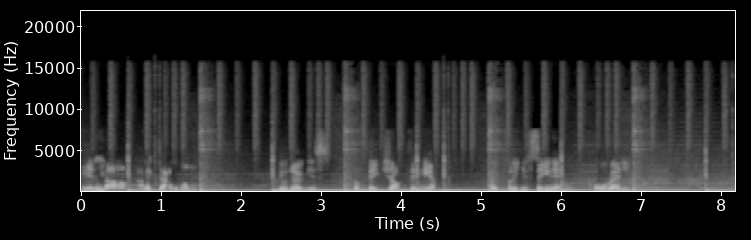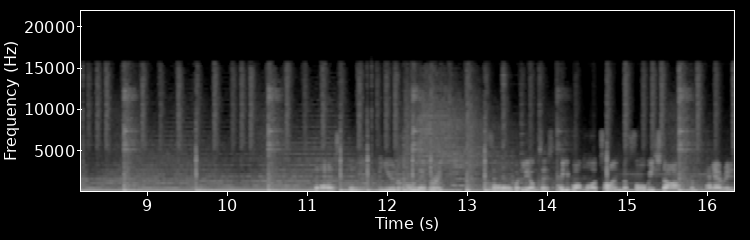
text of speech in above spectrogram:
Here they are, Alex Albon. You'll notice some big shots in here. Hopefully you've seen it already. There's the beautiful livery for Williams. Let's tell you one more time before we start comparing.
